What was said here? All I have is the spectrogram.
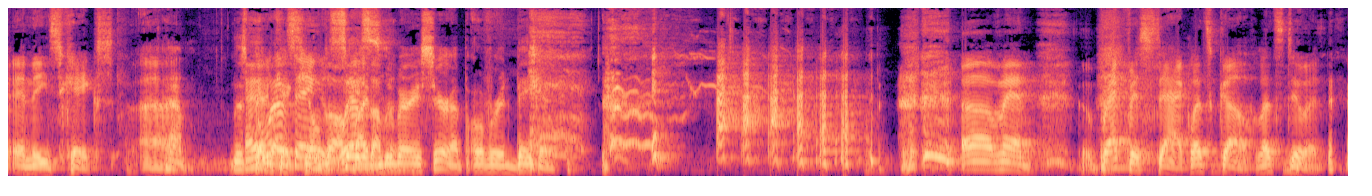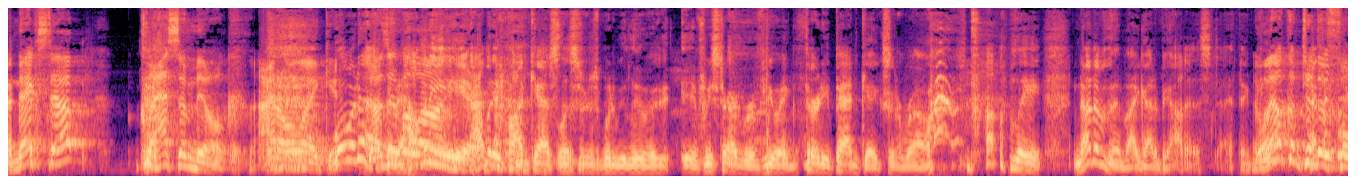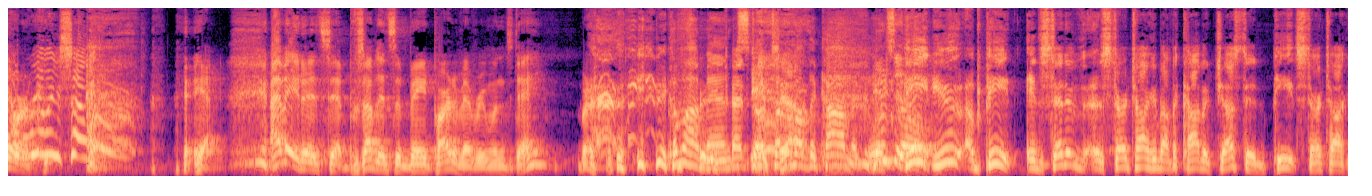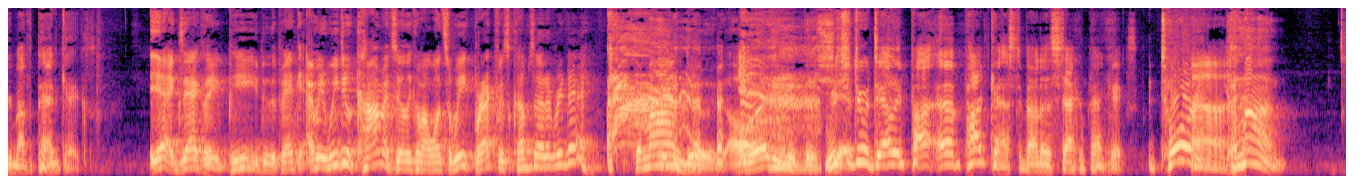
in these cakes. Uh, This Hey, what I'm pancake saying- killed off by something. blueberry syrup over in bacon. Oh man, breakfast stack. Let's go. Let's do it. Next up, glass of milk. I don't like it. what would happen? Doesn't How many, here. how many podcast listeners would we lose if we started reviewing 30 pancakes in a row? Probably none of them, I got to be honest. I think. Welcome to I the think we could really sell it. yeah, I mean it's uh, something. It's the main part of everyone's day. Breakfast. Come on, man. Start talking yeah. about the comic. Let's Here's go. Pete, you, uh, Pete, instead of uh, start talking about the comic Justin, Pete, start talking about the pancakes. yeah, exactly. Pete, you do the pancake. I mean, we do comics. They only come out once a week. Breakfast comes out every day. Come on, dude. Already with this We should do a daily po- uh, podcast about a stack of pancakes. Tori, come on.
